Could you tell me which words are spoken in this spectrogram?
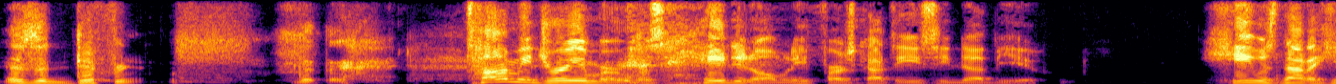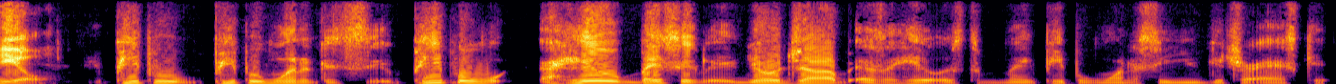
There's a different. Tommy Dreamer was hated on when he first got to ECW. He was not a heel. People people wanted to see people a heel basically your job as a heel is to make people want to see you get your ass kicked.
